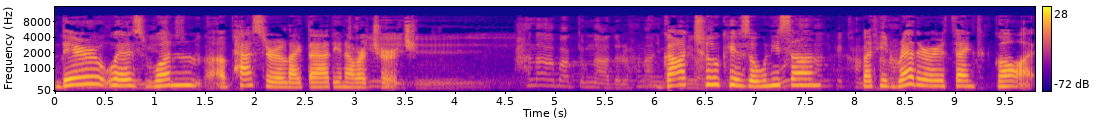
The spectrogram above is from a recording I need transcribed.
There was one uh, pastor like that in our church. God took his only son, but he'd rather thanked God.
